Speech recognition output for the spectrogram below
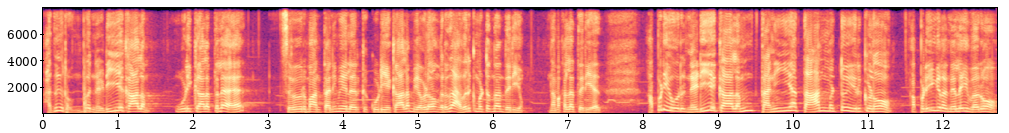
அது ரொம்ப நெடிய காலம். ஊழி காலத்தில் சிவபெருமான் தனிமையில் இருக்கக்கூடிய காலம் எவ்வளோங்கிறது அவருக்கு மட்டும்தான் தெரியும். நமக்கெல்லாம் தெரியாது. அப்படி ஒரு நெடிய காலம் தனியாக தான் மட்டும் இருக்கணும் அப்படிங்கிற நிலை வரும்.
